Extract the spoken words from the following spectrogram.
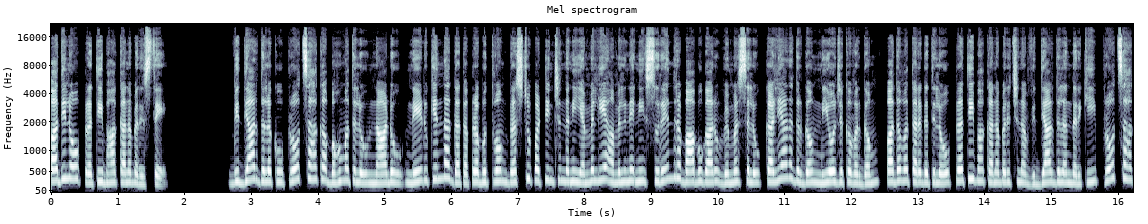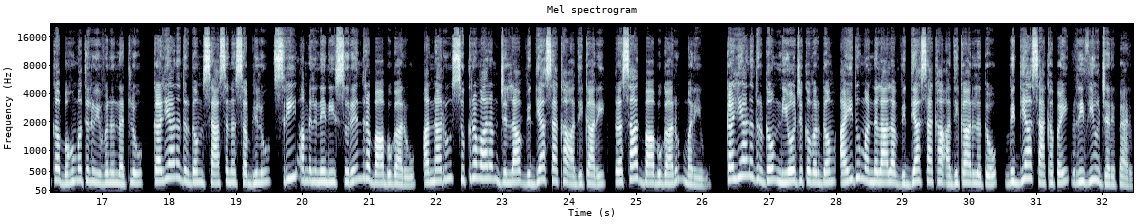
పదిలో ప్రతిభ కనబరిస్తే. విద్యార్థులకు ప్రోత్సాహక బహుమతులు నాడు నేడు కింద గత ప్రభుత్వం భ్రష్టు పట్టించిందని ఎమ్మెల్యే అమిలినేని సురేంద్ర బాబుగారు విమర్శలు కళ్యాణదుర్గం నియోజకవర్గం పదవ తరగతిలో ప్రతిభ కనబరిచిన విద్యార్థులందరికీ ప్రోత్సాహక బహుమతులు ఇవ్వనున్నట్లు కళ్యాణదుర్గం శాసన సభ్యులు శ్రీ అమిలినేని సురేంద్ర బాబుగారు అన్నారు. శుక్రవారం జిల్లా విద్యాశాఖ అధికారి ప్రసాద్ బాబు గారు మరియు కళ్యాణదుర్గం నియోజకవర్గం ఐదు మండలాల విద్యాశాఖ అధికారులతో విద్యాశాఖపై రివ్యూ జరిపారు.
